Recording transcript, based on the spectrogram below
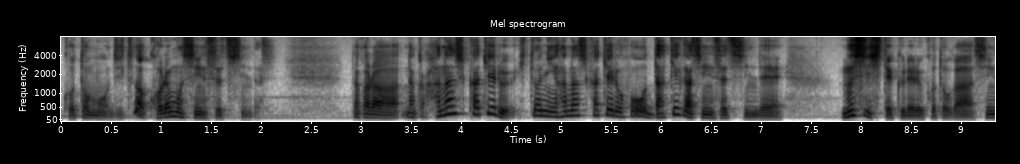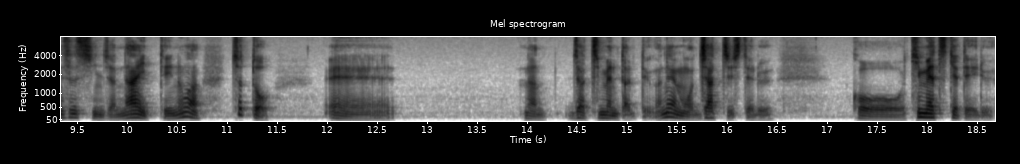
ことも実はこれも親切心だしだからなんか話しかける人に話しかける方だけが親切心で無視してくれることが親切心じゃないっていうのはちょっと、えー、なんジャッジメンタルっていうかねもうジャッジしてるこう決めつけている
